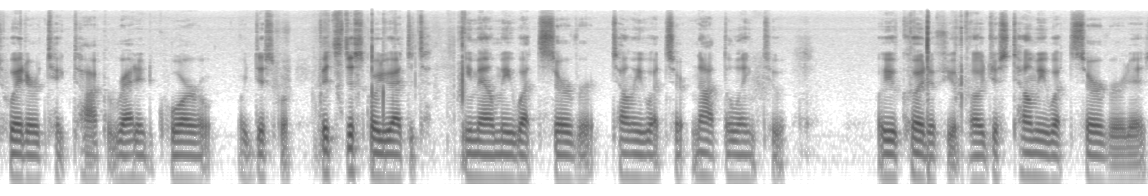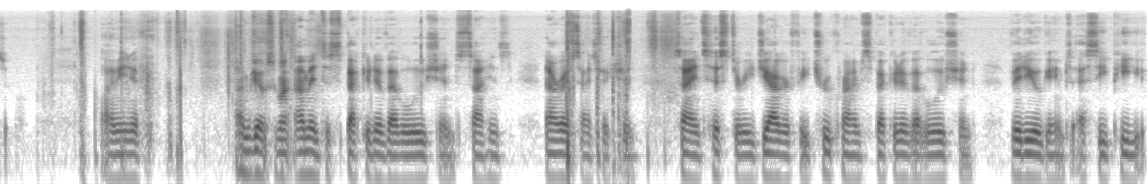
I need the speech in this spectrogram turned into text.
Twitter, TikTok, Reddit, Quora, or Discord. If it's Discord, you have to email me what server. Tell me what server, not the link to it. Or you could if you, oh, just tell me what server it is. I mean, if I'm Joseph, I'm into speculative evolution, science, not really science fiction, science history, geography, true crime, speculative evolution, video games, SCP,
